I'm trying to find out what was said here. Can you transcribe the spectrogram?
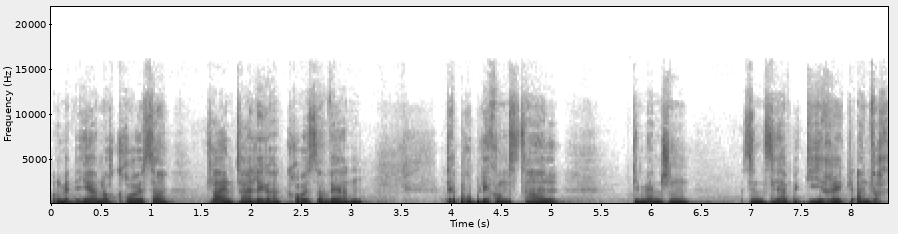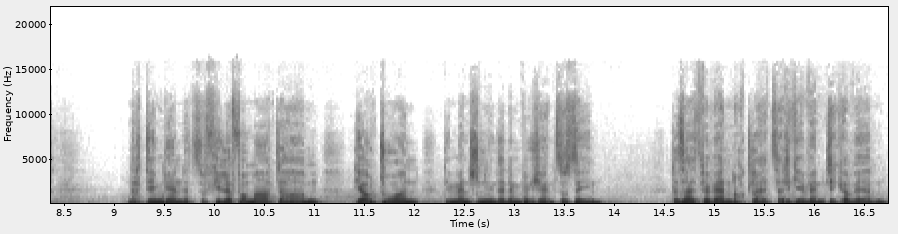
und wird eher noch größer, kleinteiliger, größer werden. Der Publikumsteil, die Menschen sind sehr begierig, einfach nachdem wir nicht so viele Formate haben, die Autoren, die Menschen hinter den Büchern zu sehen. Das heißt, wir werden auch gleichzeitig eventiger werden.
